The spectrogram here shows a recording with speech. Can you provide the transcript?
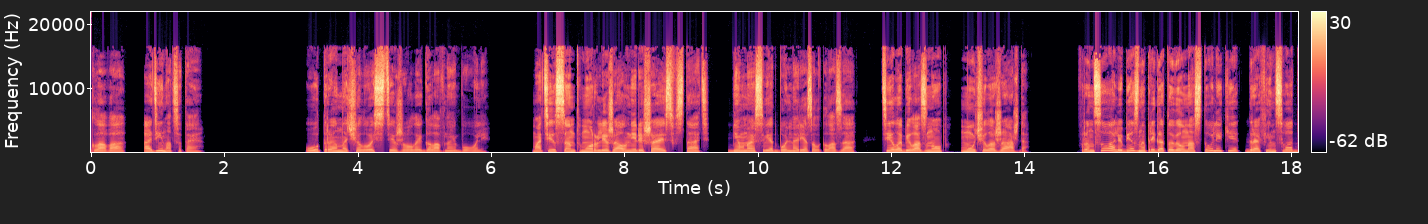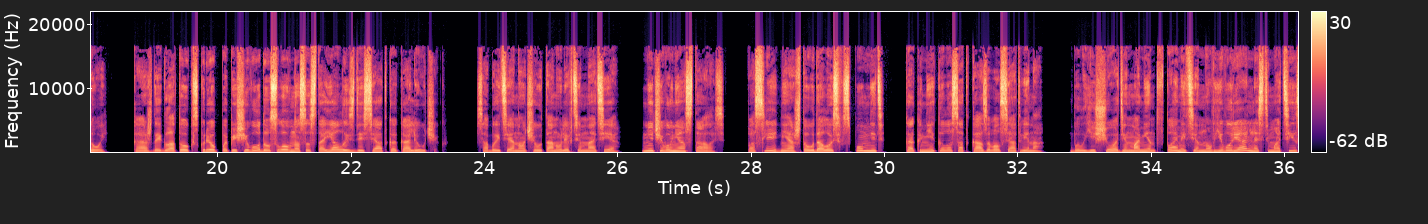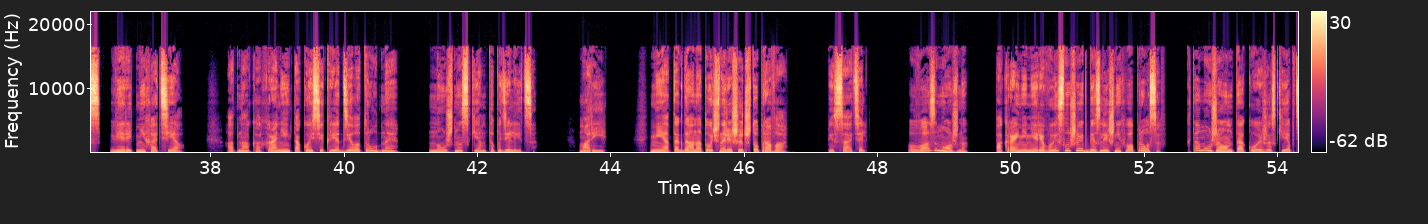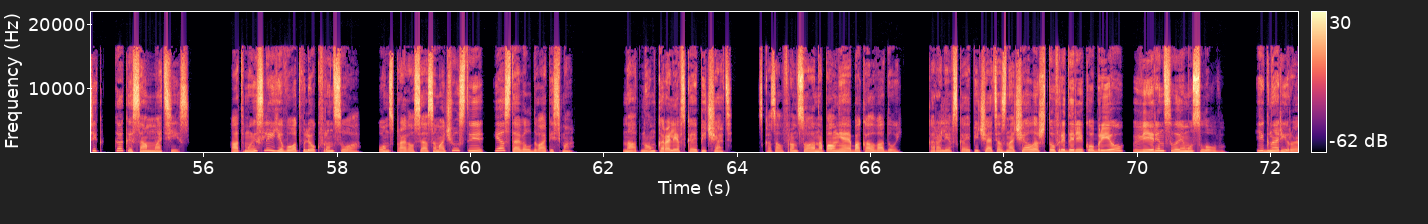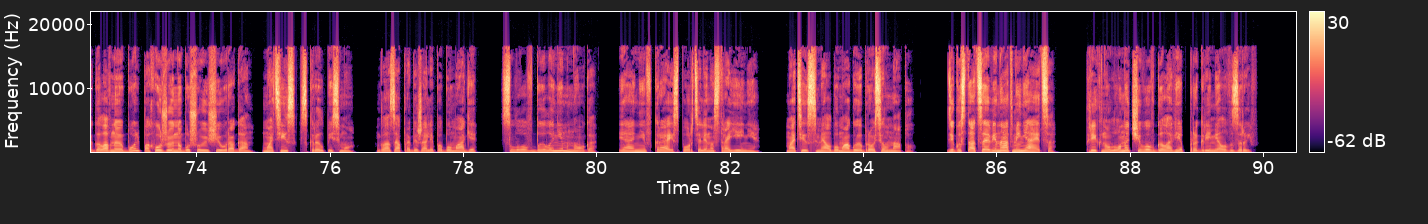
Глава 11 Утро началось с тяжелой головной боли. Матис Сент-Мор лежал, не решаясь встать. Дневной свет больно резал глаза, тело било зноб, мучила жажда. Франсуа любезно приготовил на столике графин с водой. Каждый глоток скреб по пищеводу, словно состоял из десятка колючек. События ночи утонули в темноте, ничего не осталось. Последнее, что удалось вспомнить, как Николас отказывался от вина. Был еще один момент в памяти, но в его реальность Матис верить не хотел. Однако хранить такой секрет — дело трудное. Нужно с кем-то поделиться. Мари? Нет, тогда она точно решит, что права. Писатель? Возможно. По крайней мере, выслушает без лишних вопросов. К тому же он такой же скептик, как и сам Матис. От мыслей его отвлек Франсуа. Он справился о самочувствии и оставил два письма. «На одном королевская печать», — сказал Франсуа, наполняя бокал водой. Королевская печать означала, что Фредерико Брио верен своему слову. Игнорируя головную боль, похожую на бушующий ураган, Матис вскрыл письмо. Глаза пробежали по бумаге. Слов было немного, и они в край испортили настроение. Матис смял бумагу и бросил на пол. Дегустация вина отменяется!» — крикнул он, отчего в голове прогремел взрыв.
